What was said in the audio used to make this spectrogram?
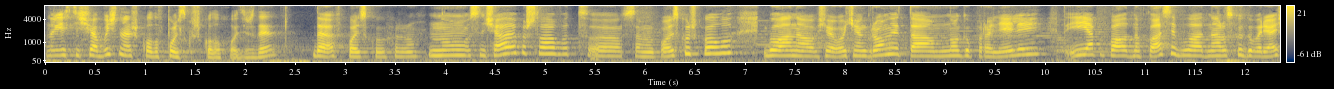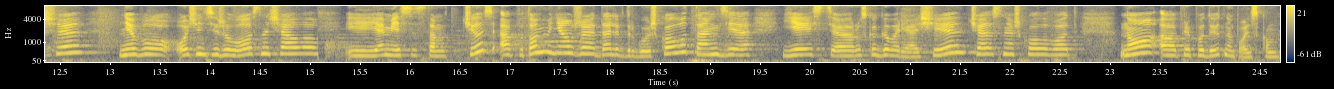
Но есть еще обычная школа, в польскую школу ходишь, да? Да, в польскую хожу. Ну, сначала я пошла вот э, в самую польскую школу. Была она вообще очень огромная, там много параллелей. И я попала одна в классе, была одна русскоговорящая. Мне было очень тяжело сначала, и я месяц там училась, а потом меня уже дали в другую школу, там, где есть э, русскоговорящие, частная школа, вот, но э, преподают на польском.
